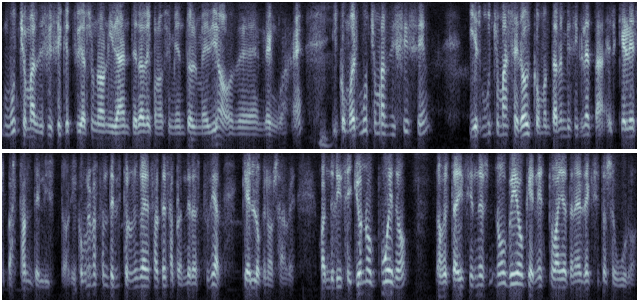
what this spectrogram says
mucho más difícil que estudiarse una unidad entera de conocimiento del medio o de lengua. ¿eh? Y como es mucho más difícil, y es mucho más heroico montar en bicicleta es que él es bastante listo. Y como es bastante listo, lo único que hace falta es aprender a estudiar, que es lo que no sabe. Cuando dice yo no puedo, lo que está diciendo es no veo que en esto vaya a tener éxito seguro.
